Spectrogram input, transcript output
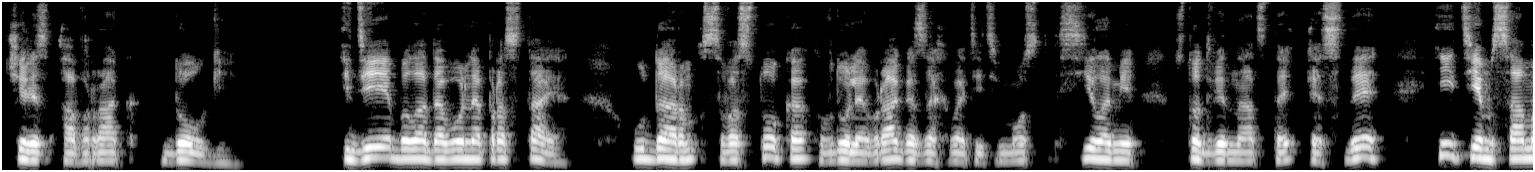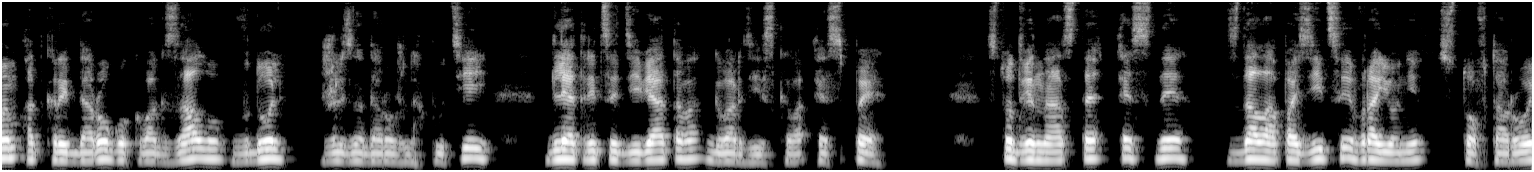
через овраг Долгий. Идея была довольно простая. Ударом с востока вдоль оврага захватить мост силами 112 СД и тем самым открыть дорогу к вокзалу вдоль железнодорожных путей для 39-го гвардейского СП. 112 СД сдала позиции в районе 102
